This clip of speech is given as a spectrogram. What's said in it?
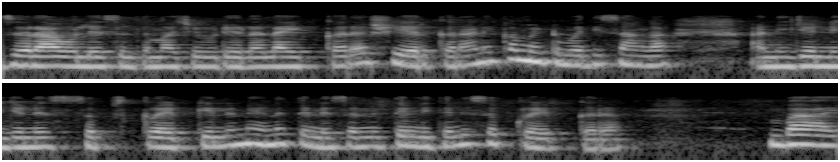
जर आवडले असेल तर माझ्या व्हिडिओला लाईक करा शेअर करा आणि कमेंटमध्ये सांगा. आणि ज्यांनी ज्यांनी सबस्क्राईब केले नाही ना त्यांनी त्यांनी त्यांनी सबस्क्राईब करा. बाय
